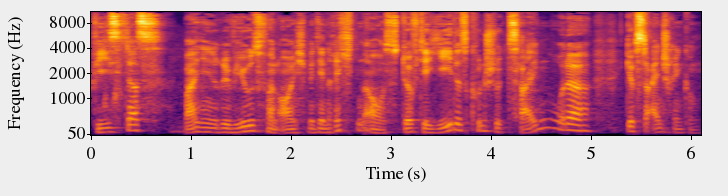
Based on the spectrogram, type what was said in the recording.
Wie sieht das bei den Reviews von euch mit den Rechten aus? Dürft ihr jedes Kunststück zeigen oder gibt es da Einschränkungen?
